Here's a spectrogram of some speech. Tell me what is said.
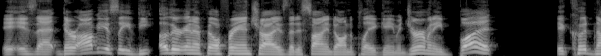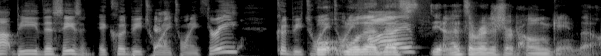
is that they're obviously the other NFL franchise that is signed on to play a game in Germany, but it could not be this season. It could be 2023, could be Well, 2025. well, that, that's yeah, that's a registered home game though.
